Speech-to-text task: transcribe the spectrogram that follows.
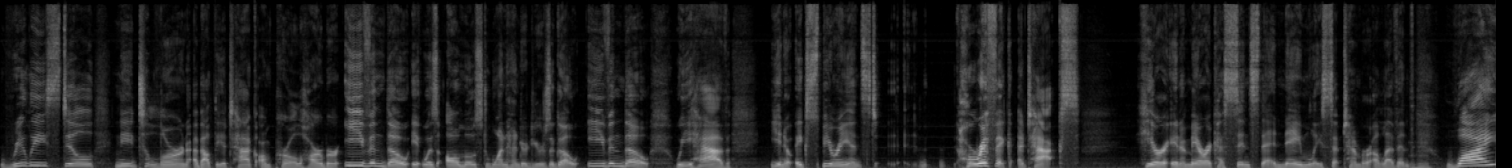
really still need to learn about the attack on Pearl Harbor, even though it was almost 100 years ago, even though we have, you know, experienced horrific attacks here in America since then, namely September 11th. Why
